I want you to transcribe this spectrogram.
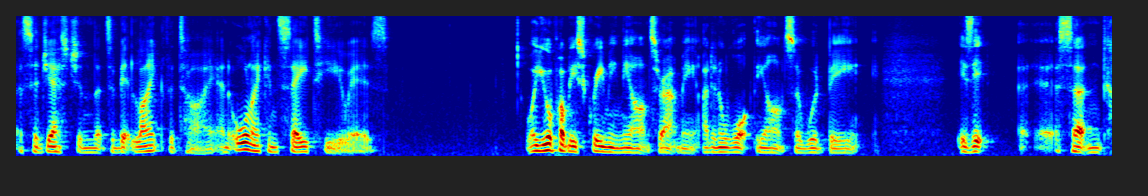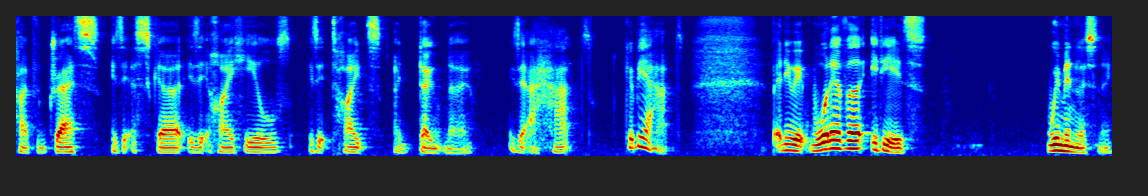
a suggestion that's a bit like the tie. And all I can say to you is, well, you're probably screaming the answer at me. I don't know what the answer would be is it a certain type of dress? Is it a skirt? Is it high heels? Is it tights? I don't know. Is it a hat? Could be a hat. But anyway, whatever it is, women listening,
